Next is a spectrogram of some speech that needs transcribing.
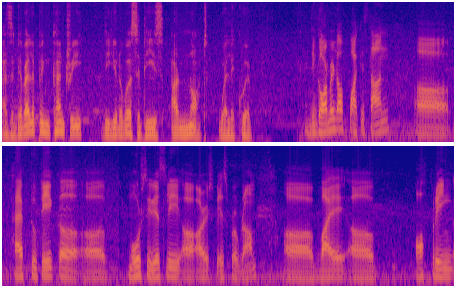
As a developing country, the universities are not well equipped. The government of Pakistan have to take uh, uh, more seriously uh, our space program uh, by uh, offering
